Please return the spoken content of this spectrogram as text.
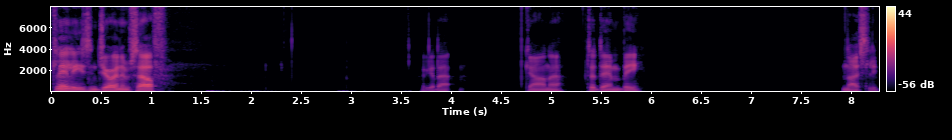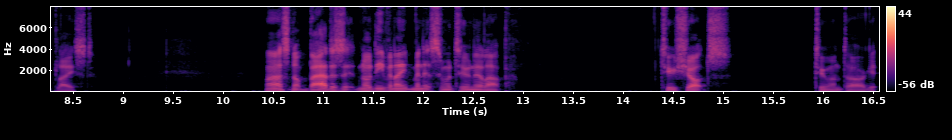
clearly he's enjoying himself. Look at that. Garner to Denby. Nicely placed. Well, that's not bad, is it? Not even eight minutes and we're 2 0 up. Two shots, two on target.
